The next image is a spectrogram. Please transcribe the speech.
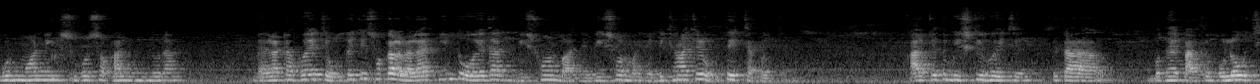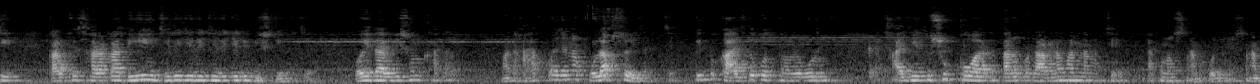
গুড মর্নিং, শুভ সকাল বন্ধুরা। বেলাটা হয়েছে, উঠেছি সকালবেলা কিন্তু ওয়েদার ভীষণ বাজে ভীষণ বাজে। বিছানা ছেড়ে উঠতে ইচ্ছা করছে না। কালকে তো বৃষ্টি হয়েছে, সেটা বোধহয় কালকে বলেওছি। কালকে সারাটা দিন ঝিরি ঝিরি ঝিরি ঝিরি বৃষ্টি হচ্ছে। ওয়েদার ভীষণ খারাপ। মানে হাত পা যেন কোলাপস হয়ে যাচ্ছে। কিন্তু কাজ তো করতে হবে, বলুন। আজ যেহেতু শুক্রবার, তার উপর রান্না বান্না আছে। এখনও স্নান করিনি, স্নান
